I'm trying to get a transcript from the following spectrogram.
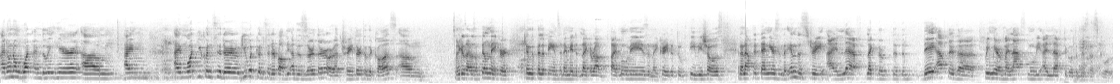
I don't know what I'm doing here. Um, I'm, I'm what you consider, you would consider probably a deserter or a traitor to the cause. Um, because I was a filmmaker in the Philippines and I made like around five movies and I created two TV shows. And then after 10 years in the industry, I left, like the, the, the day after the premiere of my last movie, I left to go to business school.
